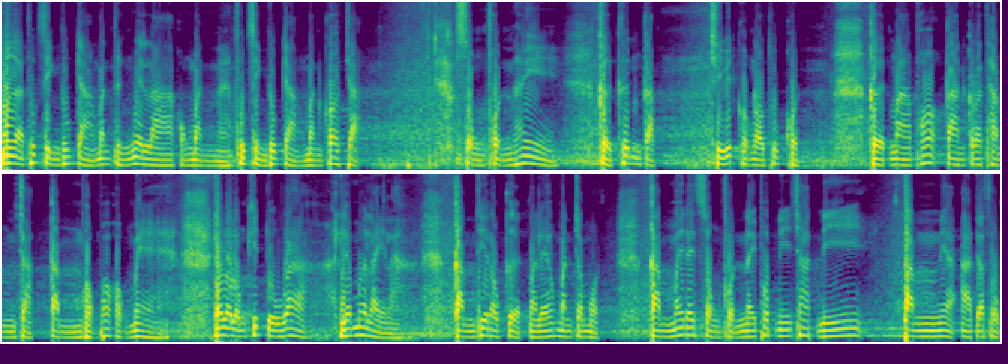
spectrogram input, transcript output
เมื่อทุกสิ่งทุกอย่างมันถึงเวลาของมันนะทุกสิ่งทุกอย่างมันก็จะส่งผลให้เกิดขึ้นกับชีวิตของเราทุกคน เกิดมาเพราะการกระทำจากกรรมของพ่อของแม่ แล้วเราลองคิดดูว่าแล้วเมื่อไหร่ล่ะ กรรมที่เราเกิดมาแล้วมันจะหมด กรรมไม่ได้ส่งผลในภพนี้ชาตินี้กรรมเนี่ยอาจจะส่ง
